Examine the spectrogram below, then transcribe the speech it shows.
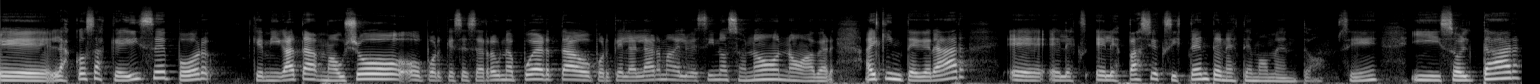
eh, las cosas que hice por que mi gata maulló o porque se cerró una puerta o porque la alarma del vecino sonó. No, a ver, hay que integrar eh, el, espacio existente en este momento, ¿sí? Y soltar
